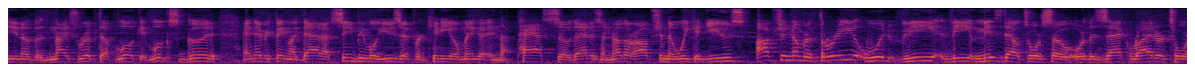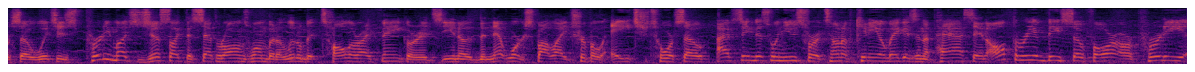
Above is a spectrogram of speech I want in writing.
you know, the nice ripped up look. It looks good and everything like that. I've seen people use it for Kenny Omega in the past, so that is another option that we could use. Option number three would be the Mizdow torso or the Zack Ryder torso, which is pretty much just like the Seth Rollins one, but a little bit taller, I think, or it's, you know, the Network Spotlight Triple H torso. I've seen this one used for a ton of Kenny Omegas in the past, and all three of these so far are pretty,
